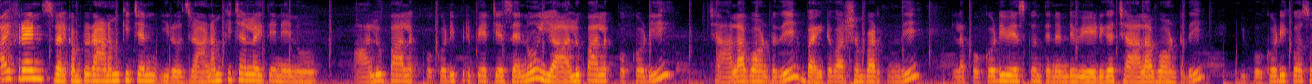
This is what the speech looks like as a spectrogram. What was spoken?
Hi friends welcome to Ranam kitchen. ఈరోజు రాణం కిచెన్లో అయితే నేను ఆలు పాలక్ పకోడీ ప్రిపేర్ చేశాను. ఈ ఆలు పాలక్ పకోడీ చాలా బాగుంటుంది బయట వర్షం పడుతుంది. ఇలా పకోడీ వేసుకొని తినండి వేడిగా చాలా బాగుంటుంది. ఈ పకోడీ కోసం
